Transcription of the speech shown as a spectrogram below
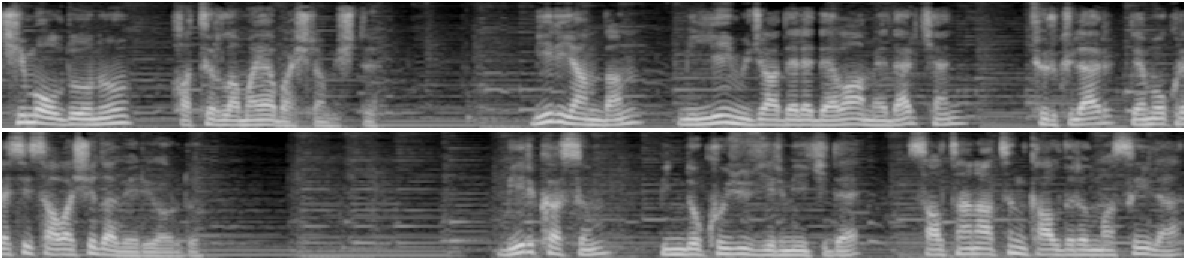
kim olduğunu hatırlamaya başlamıştı. Bir yandan milli mücadele devam ederken Türkler demokrasi savaşı da veriyordu. 1 Kasım 1922'de saltanatın kaldırılmasıyla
